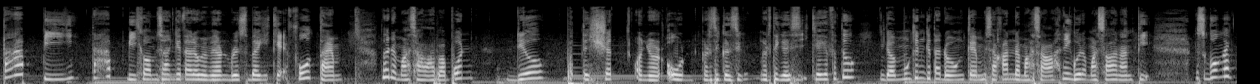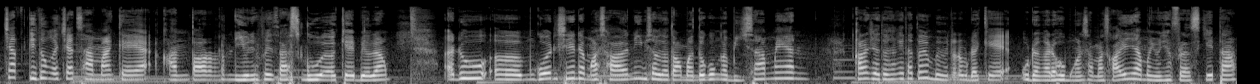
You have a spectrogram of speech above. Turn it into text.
Tapi, tapi kalau misalnya kita udah benar-benar udah sebagai kayak full time, lo ada masalah apa pun, deal with the shit on your own. Ngerti gak sih? Ngerti gak sih? Kayak kita tuh gak mungkin kita dong kayak misalkan ada masalah nih, gue ada masalah nanti. Terus gue ngechat gitu, ngechat sama kayak kantor di universitas gue kayak bilang, aduh, um, gue di sini ada masalah nih, bisa minta tolong bantu gue nggak bisa, men karena jatuhnya kita tuh benar-benar udah kayak udah gak ada hubungan sama sekali sama universitas kita.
